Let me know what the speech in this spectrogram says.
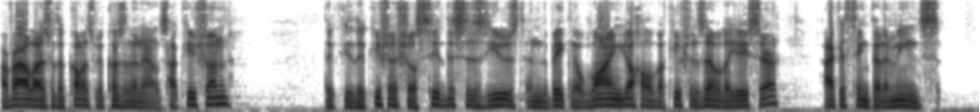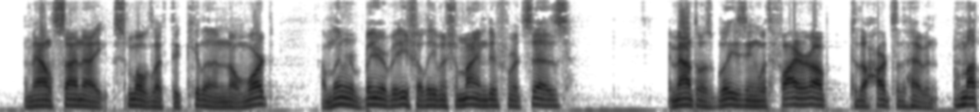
are vowelized with the comments because of the nouns. Hakishon, the, the Kishon shall see this is used in the baking of wine. Yachal Vakishon Zevel Yeser. I could think that it means Mount Sinai smoked like the and no more. Therefore it says the mountain was blazing with fire up to the hearts of heaven. What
